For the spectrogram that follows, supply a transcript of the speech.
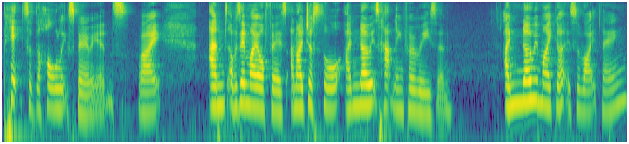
pits of the whole experience, right? And I was in my office and I just thought, I know it's happening for a reason. I know in my gut it's the right thing.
